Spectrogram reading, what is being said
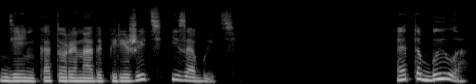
День, который надо пережить и забыть. Это было.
